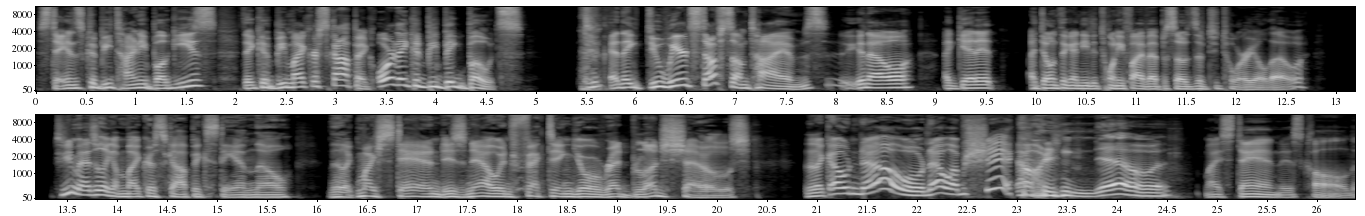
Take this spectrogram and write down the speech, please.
stands could be tiny buggies, they could be microscopic, or they could be big boats, and they do weird stuff sometimes. You know, I get it. I don't think I needed 25 episodes of tutorial though. Do you imagine like a microscopic stand though? They're like, my stand is now infecting your red blood cells. They're like, oh no, now I'm sick. Oh no. My stand is called.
